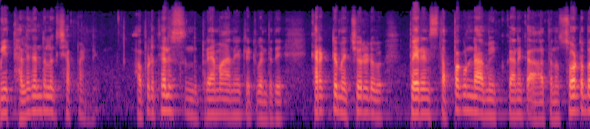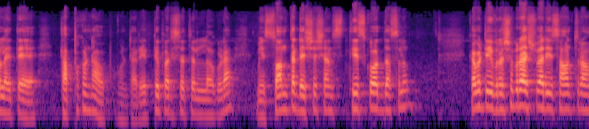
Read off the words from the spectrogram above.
మీ తల్లిదండ్రులకు చెప్పండి. అప్పుడు తెలుస్తుంది ప్రేమ అనేటటువంటిది. కరెక్ట్ మెచ్యూర్డ్ పేరెంట్స్ తప్పకుండా మీకు కనుక అతను సూటబుల్ అయితే తప్పకుండా ఒప్పుకుంటారు. ఎట్టి పరిస్థితుల్లో కూడా మీ సొంత డెసిషన్స్ తీసుకోవద్దు అసలు. కాబట్టి ఈ వృషభ రాశి వారి ఈ సంవత్సరం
